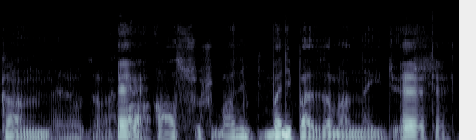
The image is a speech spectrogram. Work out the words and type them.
kanunları o zaman. Evet. Asur, Bani- Banipal zamanına gidiyoruz. Evet evet.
